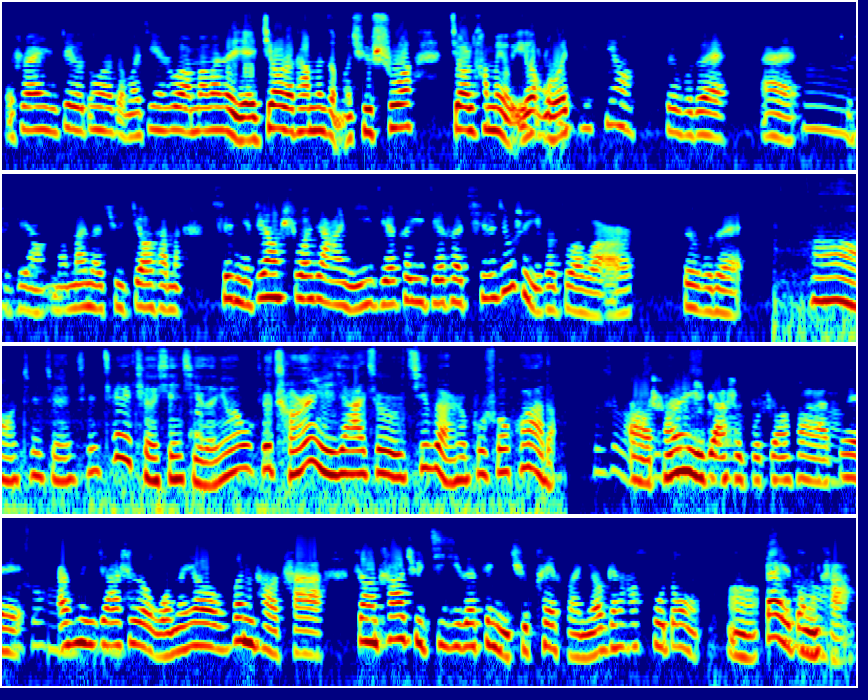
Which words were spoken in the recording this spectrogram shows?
我说你这个动作怎么进入啊？慢慢的也教着他们怎么去说，教着他们有一个逻辑性，对不对？哎，就是这样，慢慢的去教他们。其实你这样说下来，你一节课一节课，其实就是一个作文，对不对？哦，这这这这挺新奇的，因为这成人瑜伽就是基本上不说话的，都是老啊，师成人瑜伽是不说话，对儿童瑜伽是我们要问到他，让他去积极的跟你去配合，你要跟他互动，嗯，带动他，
